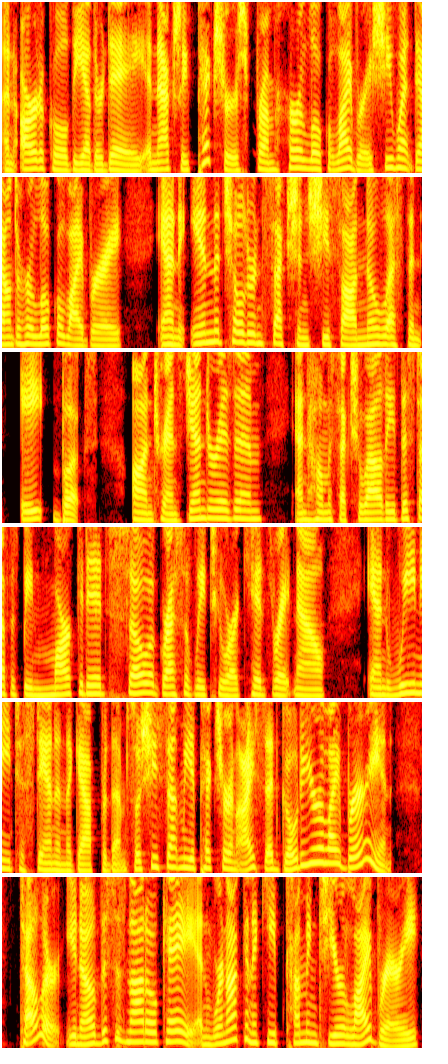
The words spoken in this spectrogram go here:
an article the other day and actually pictures from her local library. She went down to her local library and in the children's section, she saw no less than eight books on transgenderism and homosexuality. This stuff is being marketed so aggressively to our kids right now and we need to stand in the gap for them. So she sent me a picture and I said, go to your librarian. Tell her, you know, this is not okay. And we're not going to keep coming to your library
